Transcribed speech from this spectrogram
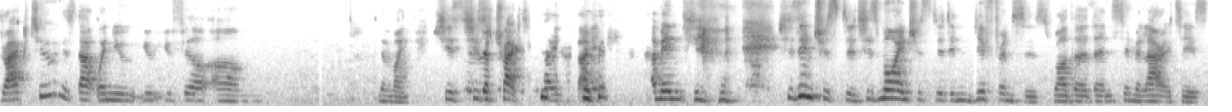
drag to? Is that when you you you feel um never mind. She's she's attracted by, by. I mean, she, she's interested. She's more interested in differences rather than similarities,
